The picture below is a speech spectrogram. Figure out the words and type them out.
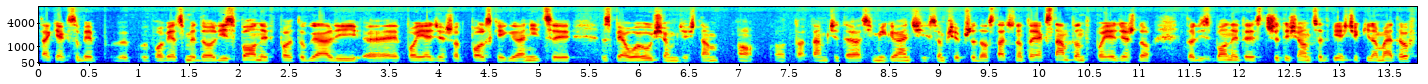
tak jak sobie powiedzmy do Lizbony w Portugalii e, pojedziesz od polskiej granicy z Białorusią gdzieś tam, o, o ta, tam gdzie teraz imigranci chcą się przedostać, no to jak stamtąd pojedziesz do, do Lizbony, to jest 3200 kilometrów.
